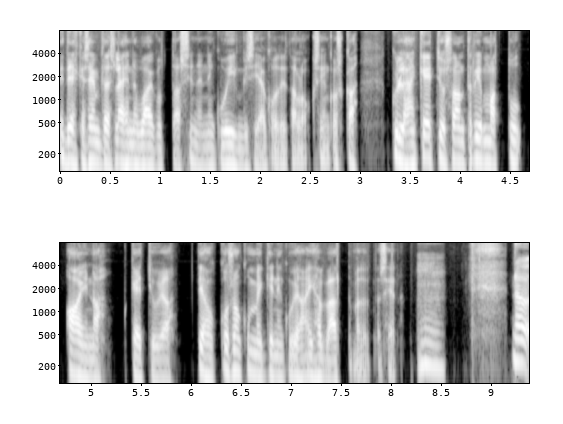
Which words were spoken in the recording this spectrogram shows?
Että ehkä se pitäisi lähinnä vaikuttaa sinne niin kuin ihmisiä kotitalouksiin, koska kyllähän ketjussa on trimmattu aina ketjuja. Tehokkuus on kumminkin niin kuin ihan, ihan välttämätöntä siellä. Mm. No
